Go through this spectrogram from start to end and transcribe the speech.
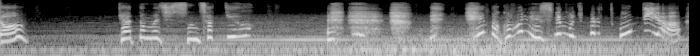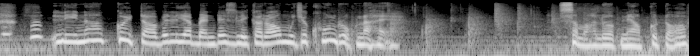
तो क्या तुम मुझे सुन सकती हो? हे भगवान इसने मुझ पर थूक दिया। लीना कोई टॉवल या बैंडेज लेकर आओ मुझे खून रोकना है। संभालो अपने आप को टॉव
